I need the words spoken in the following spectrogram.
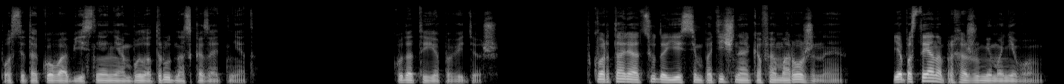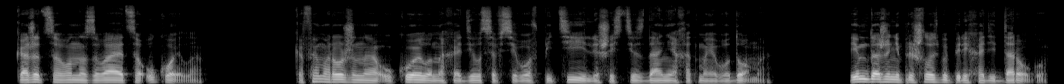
После такого объяснения было трудно сказать «нет». Куда ты ее поведешь? В квартале отсюда есть симпатичное кафе-мороженое. Я постоянно прохожу мимо него. Кажется, он называется «Укойла». Кафе-мороженое «Укойла» находился всего в пяти или шести зданиях от моего дома. Им даже не пришлось бы переходить дорогу.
